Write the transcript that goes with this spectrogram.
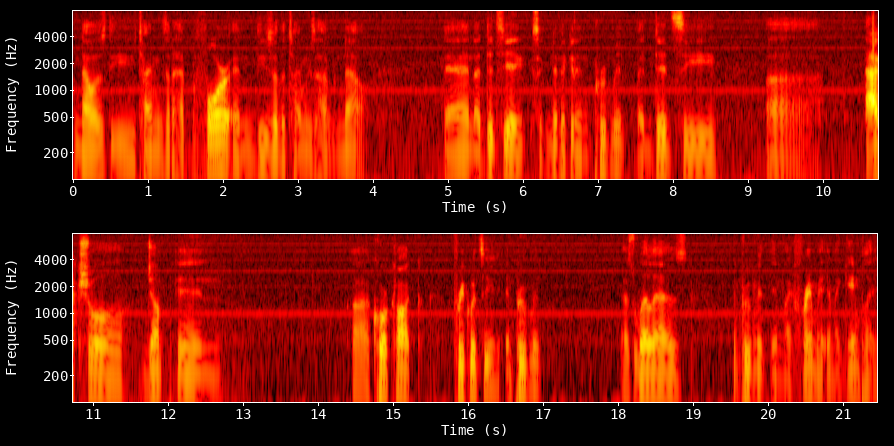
And that was the timings that I had before, and these are the timings I have now. And I did see a significant improvement. I did see uh, actual jump in uh, core clock frequency improvement, as well as improvement in my frame rate, in my gameplay,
